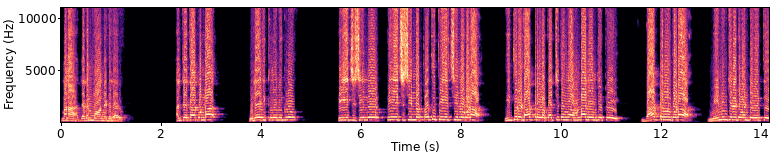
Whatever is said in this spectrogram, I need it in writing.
మన జగన్మోహన్ రెడ్డి గారు. అంతేకాకుండా విలేజ్ క్లినిక్లు పిహెచ్సిలో పిహెచ్సిలో ప్రతి పిహెచ్సిలో కూడా ఇద్దరు డాక్టర్లు ఖచ్చితంగా ఉండాలి అని చెప్పి డాక్టర్లను కూడా నియమించినటువంటి వ్యక్తి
